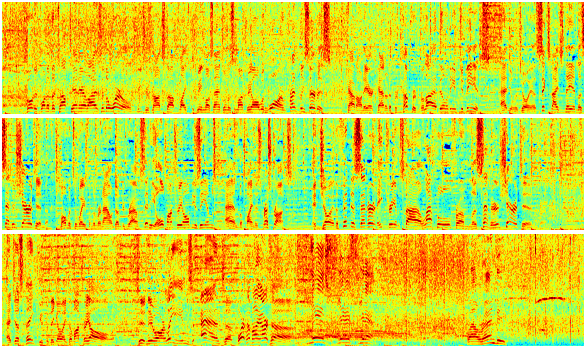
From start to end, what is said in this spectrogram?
Voted one of the top 10 airlines in the world, features non-stop flights between Los Angeles and Montreal with warm, friendly service. Count on Air Canada for comfort, reliability, and convenience. And you'll enjoy a six-night stay at Le Centre Sheraton, moments away from the renowned underground city, Old Montreal museums, and the finest restaurants. Enjoy the fitness center and atrium-style lap pool from Le Centre Sheraton. And just think you could be going to Montreal, to New Orleans, and to Puerto Vallarta. Yes, yes, yes. While Randy,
